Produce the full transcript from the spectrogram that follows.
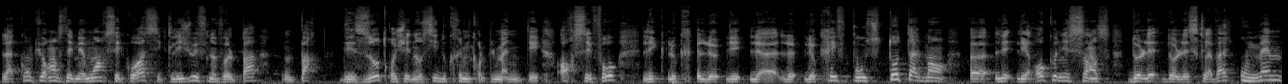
La concurrence des mémoires, c'est quoi? C'est que les Juifs ne veulent pas qu'on parte des autres génocides ou crimes contre l'humanité. Or, c'est faux. le, le, CRIF pousse totalement euh, les, reconnaissances de l'esclavage ou même,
